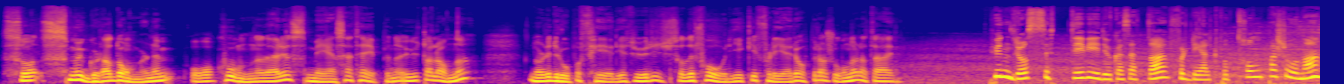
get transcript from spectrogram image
Så smugla dommerne og konene deres med seg teipene ut av landet når de dro på ferieturer, så det foregikk i flere operasjoner, dette her. 170 videokassetter fordelt på tolv personer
